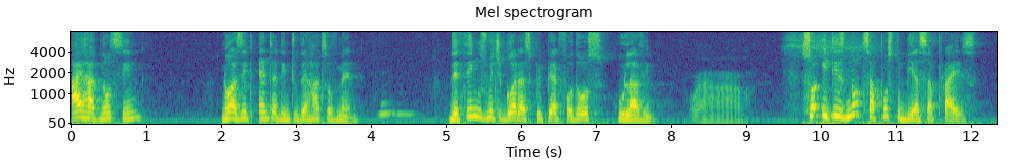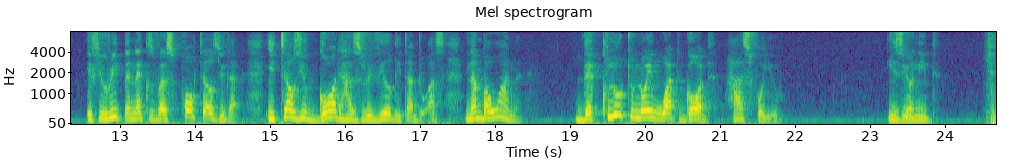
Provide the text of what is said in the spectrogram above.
I had not seen, nor has it entered into the hearts of men. The things which God has prepared for those who love Him. Wow. So it is not supposed to be a surprise. If you read the next verse, Paul tells you that. It tells you God has revealed it unto us. Number one, the clue to knowing what God has for you is your need. Hmm.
